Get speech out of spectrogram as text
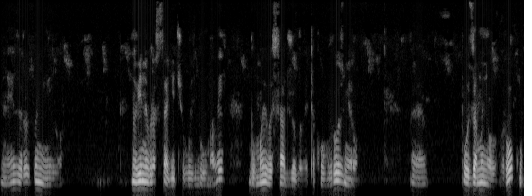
не зрозуміло. Ну він і в розсаді чогось був малий, бо ми висаджували такого розміру е, позаминулого року.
